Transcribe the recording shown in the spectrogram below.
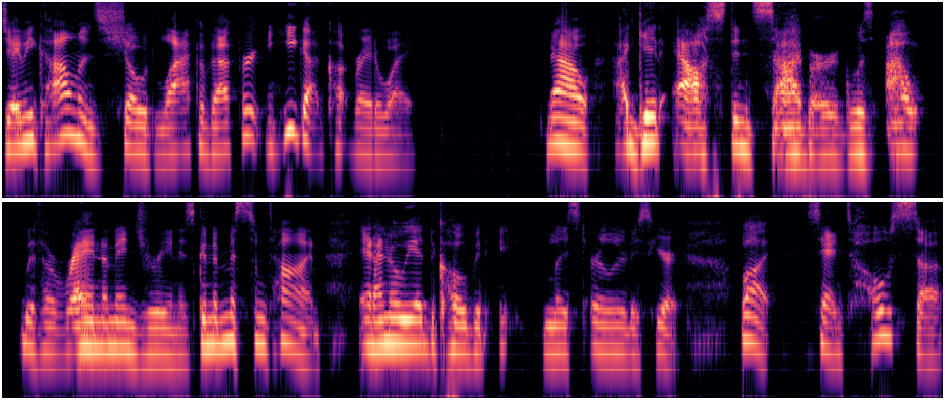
Jamie Collins showed lack of effort and he got cut right away. Now, I get Austin Seibert was out with a random injury and is going to miss some time. And I know he had the COVID list earlier this year. But Santoso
